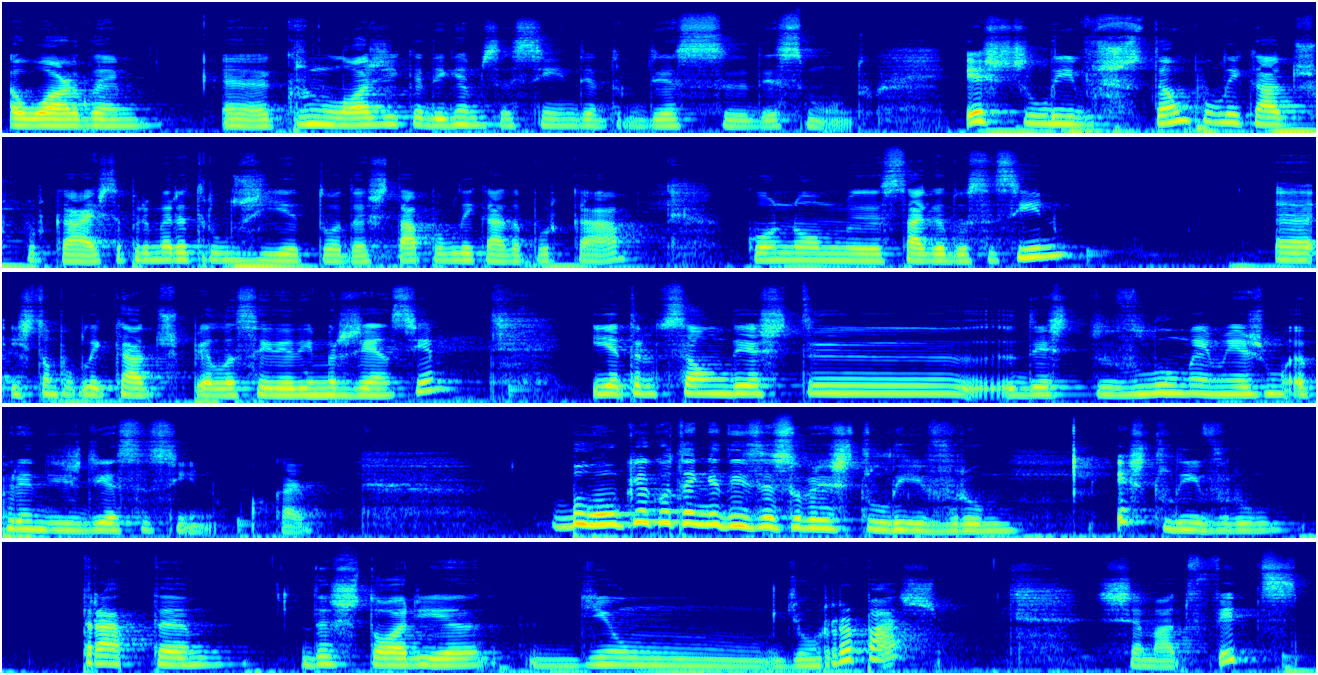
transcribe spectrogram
a ordem uh, cronológica, digamos assim, dentro desse, desse mundo. Estes livros estão publicados por cá, esta primeira trilogia toda está publicada por cá, com o nome Saga do Assassino, uh, e estão publicados pela saída de emergência. E a tradução deste, deste volume é mesmo Aprendiz de Assassino. Ok? Bom, o que é que eu tenho a dizer sobre este livro? Este livro trata da história de um, de um rapaz chamado Fitz.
